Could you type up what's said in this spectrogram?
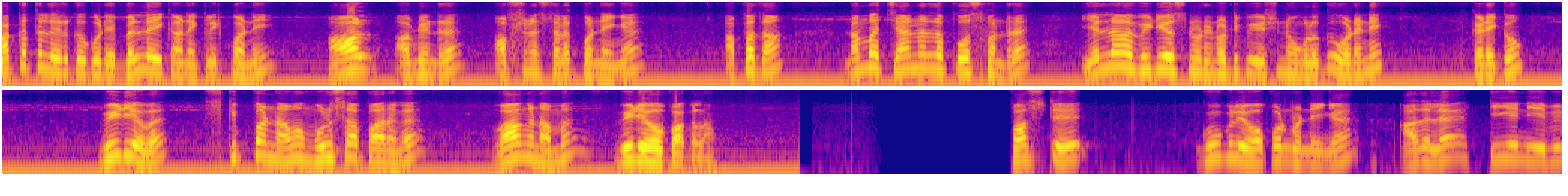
பக்கத்தில் இருக்கக்கூடிய பெல் ஐக்கானை கிளிக் பண்ணி ஆல் அப்படின்ற ஆப்ஷனை செலக்ட் பண்ணீங்க. அப்போ தான் நம்ம சேனலில் போஸ்ட் பண்ணுற எல்லா வீடியோஸினுடைய நோட்டிஃபிகேஷன் உங்களுக்கு உடனே கிடைக்கும். வீடியோவை ஸ்கிப் பண்ணாமல் முழுசாக பாருங்கள் வாங்க நாம் வீடியோவை பார்க்கலாம். ஃபஸ்ட்டு கூகுளை ஓப்பன் பண்ணிங்க. அதில் டிஎன்ஏபி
